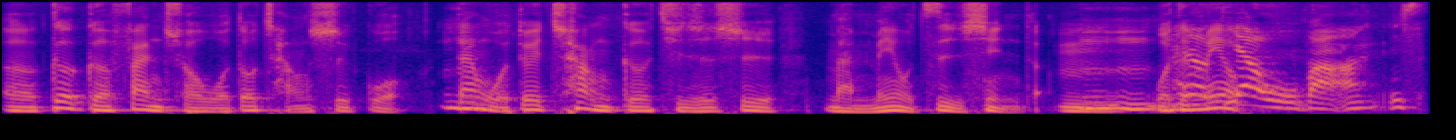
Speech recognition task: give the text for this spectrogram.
呃各个范畴我都尝试过，但我对唱歌其实是蛮没有自信的。嗯嗯，我都没有跳舞吧？你是。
